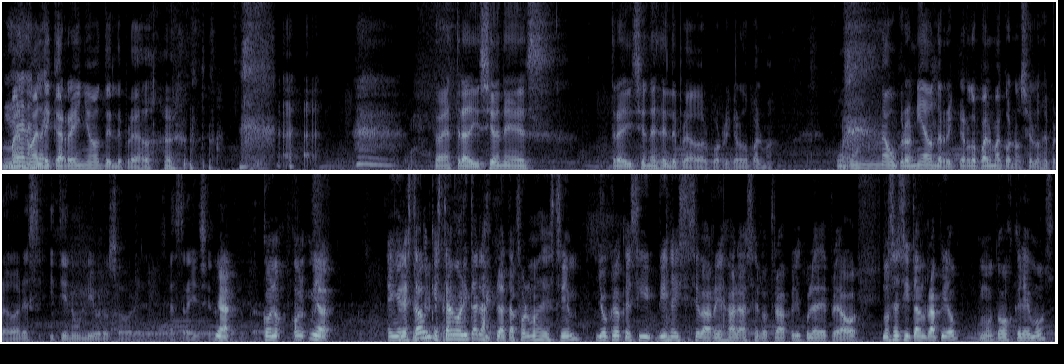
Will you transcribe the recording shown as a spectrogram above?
Manual de. Carreño del depredador. Las tradiciones tradiciones del depredador por Ricardo Palma. Un- una ucronía donde Ricardo Palma conoció a los depredadores y tiene un libro sobre las tradiciones. Mira, con- con- mira, en el estado en que están ahorita las plataformas de stream, yo creo que sí, Disney sí se va a arriesgar a hacer otra película de Depredador. No sé si tan rápido como todos queremos.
